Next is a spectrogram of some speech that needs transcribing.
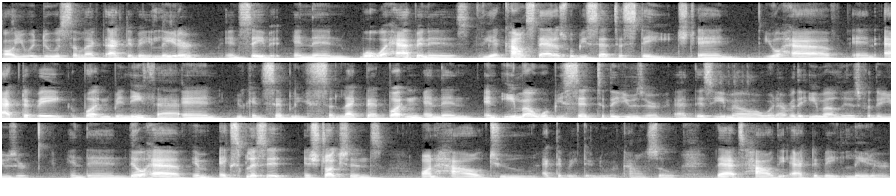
All you would do is select activate later and save it. And then what will happen is the account status will be set to staged and you'll have an activate button beneath that and you can simply select that button and then an email will be sent to the user at this email or whatever the email is for the user and then they'll have explicit instructions on how to activate their new account so that's how the activate later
